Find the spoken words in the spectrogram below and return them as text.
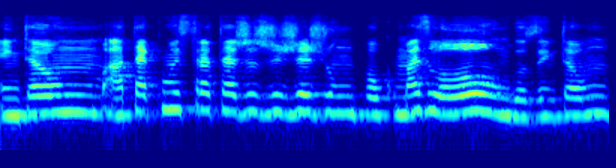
Então, até com estratégias de jejum um pouco mais longos. Então,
